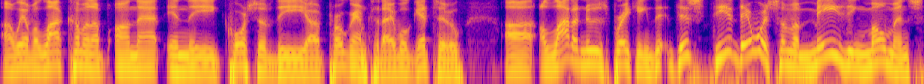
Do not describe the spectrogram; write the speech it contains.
Uh, we have a lot coming up on that in the course of the uh, program today. We'll get to uh, a lot of news breaking. This, there were some amazing moments,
